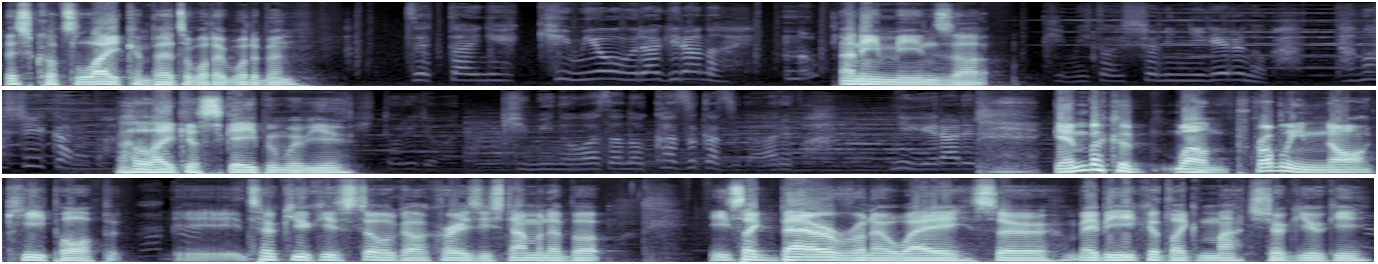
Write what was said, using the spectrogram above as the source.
This cut's light compared to what it would have been. And he means that. I like escaping with you. Gemba could, well, probably not keep up. Tokiyuki's still got crazy stamina, but he's like better run away, so maybe he could like match Tokiyuki.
